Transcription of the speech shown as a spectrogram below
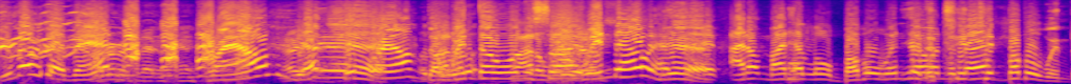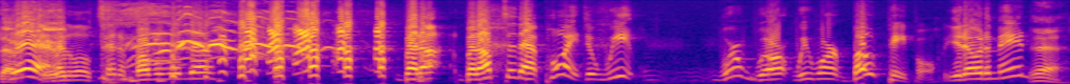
you remember that van? Brown, yep, shit brown. with The window on the side. Window, had- Yeah. I don't might have a little bubble window Yeah, the in tinted bubble window, Yeah, had a little tinted bubble window. but uh, but up to that point, dude, we we're, we're we weren't boat people. You know what I mean? Yeah.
